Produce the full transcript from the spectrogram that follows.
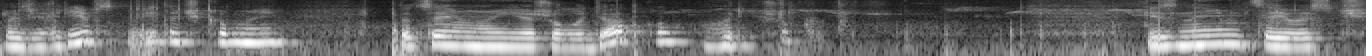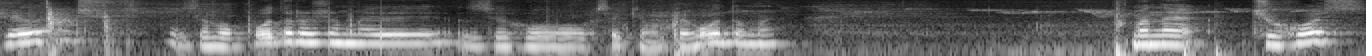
Розігрів з квіточками. Оце моє жолудятко, горішок. І з ним цей весь челендж з його подорожами, з його всякими пригодами. Мене чогось.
